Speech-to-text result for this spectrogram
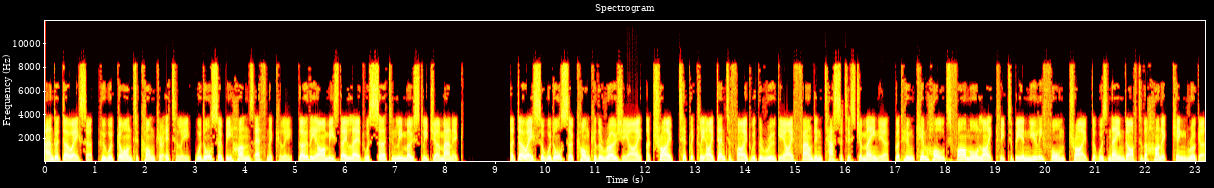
and Odoacer, who would go on to conquer Italy, would also be Huns ethnically, though the armies they led were certainly mostly Germanic. Odoacer would also conquer the Rogii, a tribe typically identified with the Rugii found in Tacitus Germania, but whom Kim holds far more likely to be a newly formed tribe that was named after the Hunnic king Ruga.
